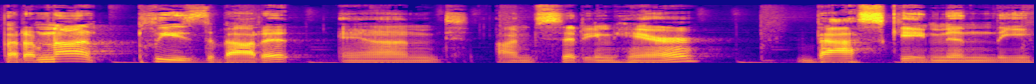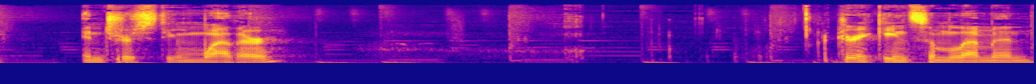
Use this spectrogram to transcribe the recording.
But I'm not pleased about it, and I'm sitting here basking in the interesting weather, drinking some lemon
